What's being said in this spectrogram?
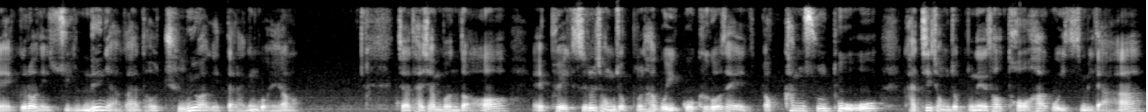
예, 끌어낼 수 있느냐가 더 중요하겠다라는 거예요. 자, 다시 한 번 더. Fx를 정적분하고 있고 그것의 역함수도 같이 정적분해서 더하고 있습니다.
